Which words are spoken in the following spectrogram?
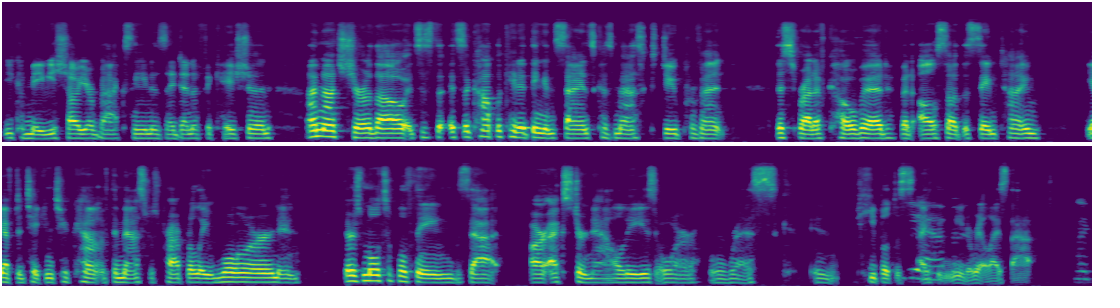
you could maybe show your vaccine as identification. I'm not sure though. It's just it's a complicated thing in science because masks do prevent the spread of COVID, but also at the same time, you have to take into account if the mask was properly worn, and there's multiple things that are externalities or risk and people just I think need to realize that. like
